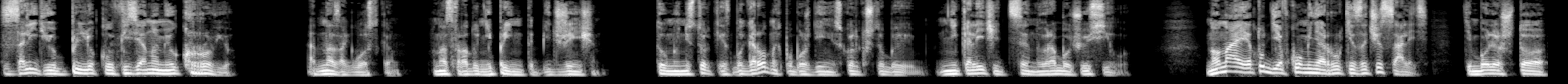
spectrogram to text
залить ее блеклую физиономию кровью. Одна загвоздка. У нас в роду не принято бить женщин. Думаю, не столько из благородных побуждений, сколько чтобы не калечить ценную рабочую силу. Но на эту девку у меня руки зачесались. Тем более, что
